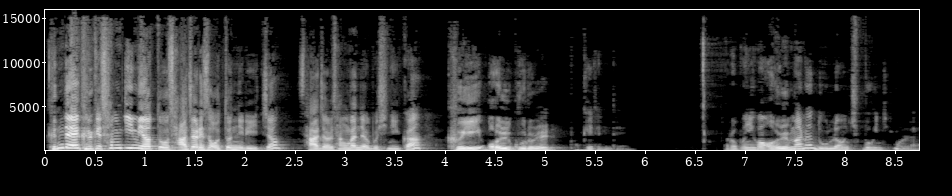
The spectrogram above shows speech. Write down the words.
근데 그렇게 섬기며 또 4절에서 어떤 일이 있죠? 4절 상반절 보시니까 그의 얼굴을 보게 된대요. 여러분, 이거 얼마나 놀라운 축복인지 몰라요.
